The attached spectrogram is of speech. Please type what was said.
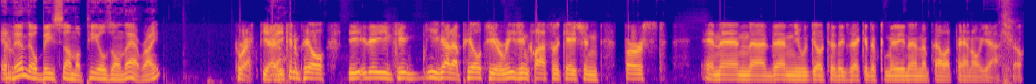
and then there'll be some appeals on that, right? Correct. Yeah, Yeah. you can appeal. You, you can you got to appeal to your region classification first, and then uh, then you would go to the executive committee and then the appellate panel. Yeah. So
